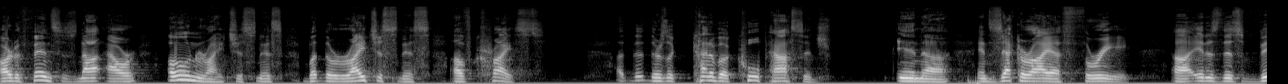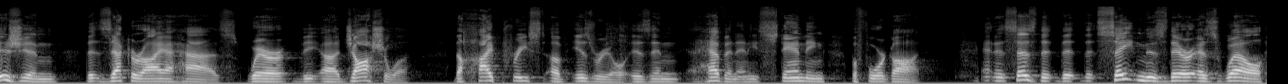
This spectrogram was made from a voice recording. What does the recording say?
Our defense is not our own righteousness, but the righteousness of Christ. Uh, there's a kind of a cool passage in, uh, in Zechariah 3. Uh, it is this vision that Zechariah has where the, uh, Joshua, the high priest of Israel, is in heaven and he's standing before God. And it says that, that, that Satan is there as well,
